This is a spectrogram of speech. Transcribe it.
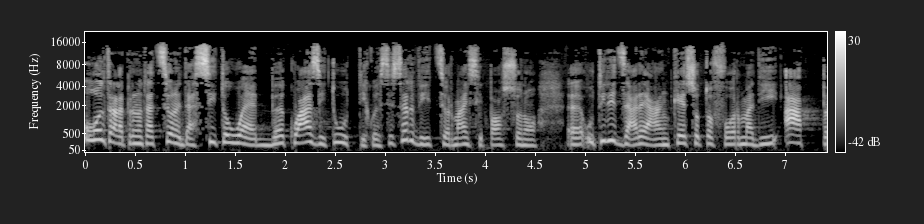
Oltre alla prenotazione da sito web, quasi tutti questi servizi ormai si possono eh, utilizzare anche sotto forma di app,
